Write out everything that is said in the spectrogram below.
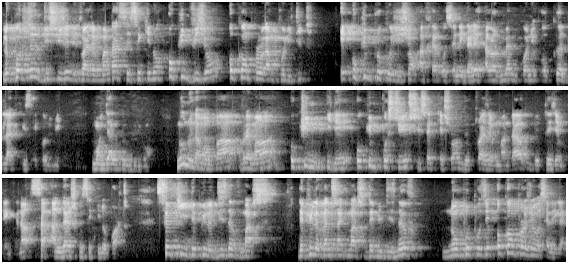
le porteur du sujet du troisième mandat, c'est ceux qui n'ont aucune vision, aucun programme politique et aucune proposition à faire aux Sénégalais alors même qu'on est au cœur de la crise économique mondiale que nous vivons. Nous, nous n'avons pas vraiment aucune idée, aucune posture sur cette question de troisième mandat ou de deuxième quinquennat. Ça engage que ceux qui le portent. Ceux qui, depuis le 19 mars, depuis le 25 mars 2019, n'ont proposé aucun projet au Sénégal.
